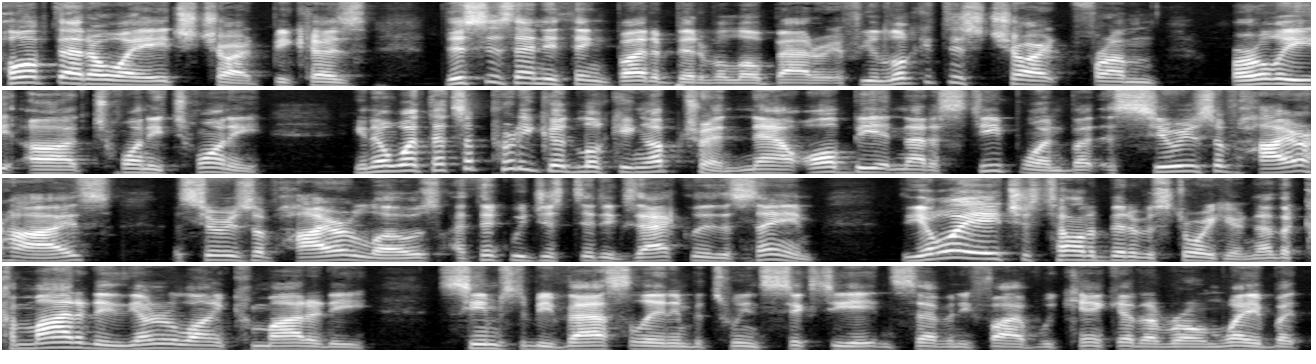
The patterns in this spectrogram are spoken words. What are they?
pull up that OIH chart because this is anything but a bit of a low battery. If you look at this chart from early uh, 2020, you know what? That's a pretty good looking uptrend. Now, albeit not a steep one, but a series of higher highs, a series of higher lows. I think we just did exactly the same. The OIH is telling a bit of a story here. Now, the commodity, the underlying commodity, seems to be vacillating between 68 and 75. We can't get our own way, but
